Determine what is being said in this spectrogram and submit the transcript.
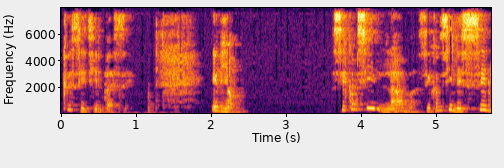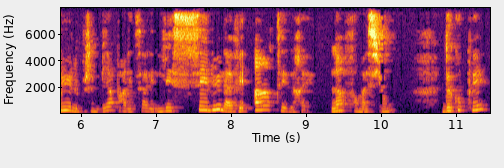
Que s'est-il passé? Eh bien, c'est comme si l'âme, c'est comme si les cellules, j'aime bien parler de ça, les cellules avaient intégré l'information de couper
